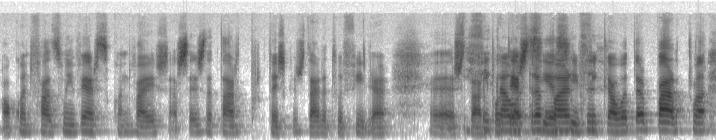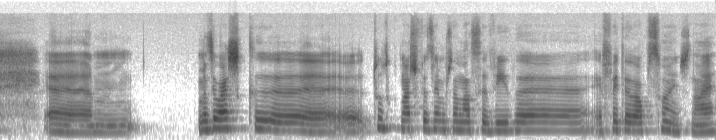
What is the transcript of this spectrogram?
Ou quando fazes o inverso, quando vais às seis da tarde porque tens que ajudar a tua filha a estudar para o teste de ciência e fica a outra parte lá. Um, mas eu acho que uh, tudo que nós fazemos na nossa vida é feito de opções, não é?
